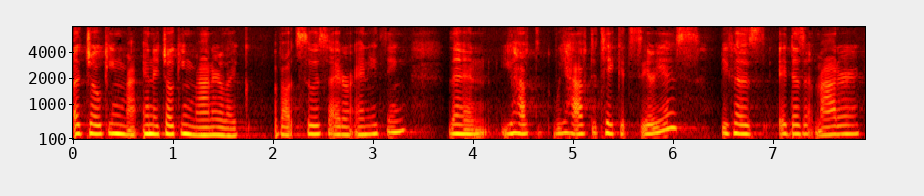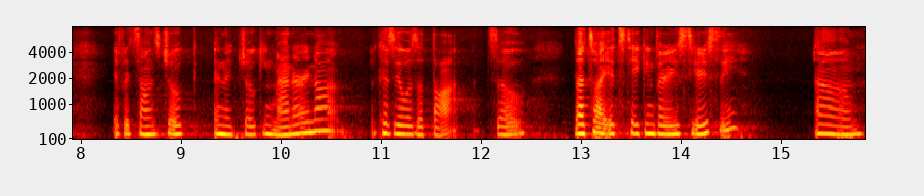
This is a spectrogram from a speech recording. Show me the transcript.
a joking ma- in a joking manner, like about suicide or anything, then you have to, we have to take it serious because it doesn't matter if it sounds joke in a joking manner or not because it was a thought. So that's why it's taken very seriously. Um,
